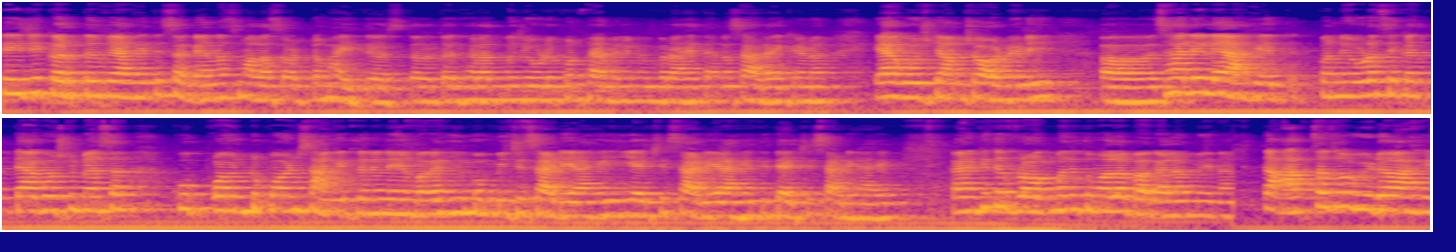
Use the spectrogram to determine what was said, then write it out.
ते जे कर्तव्य आहे ते सगळ्यांनाच मला असं वाटतं माहिती असतं. तर घरात मग जेवढे पण फॅमिली मेंबर आहेत त्यांना साड्या घेणं या गोष्टी आमच्या ऑलरेडी झालेल्या आहेत. पण एवढंच एका त्या गोष्टी मी असं खूप पॉईंट टू पॉईंट सांगितलेलं नाही. बघा ही मम्मीची साडी आहे ही याची साडी आहे ती त्याची साडी आहे. कारण की ते ब्लॉगमध्ये तुम्हाला बघायला मिळणार. तर आजचा जो व्हिडिओ आहे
